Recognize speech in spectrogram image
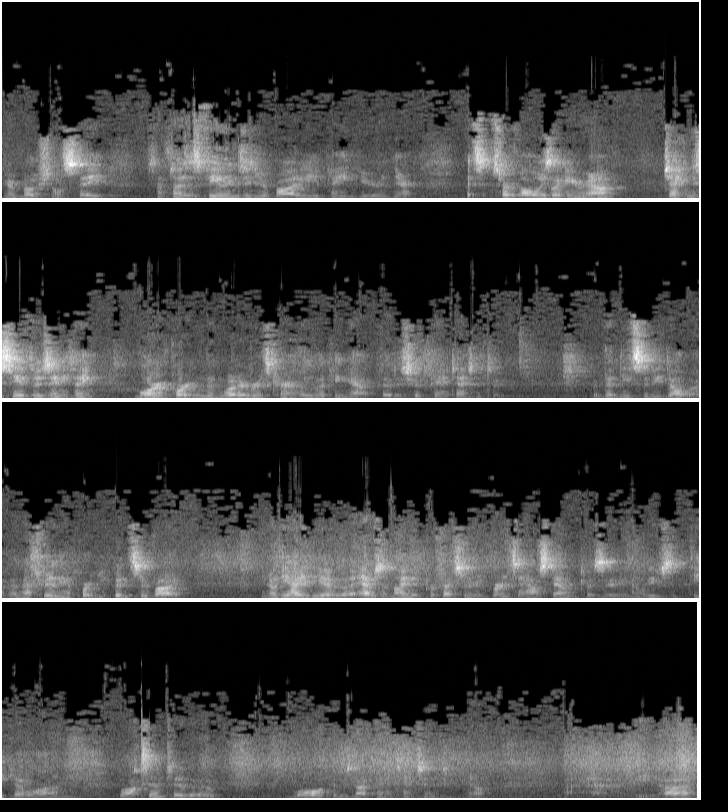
your emotional state, sometimes it's feelings in your body, pain here and there. It's sort of always looking around, checking to see if there's anything more important than whatever it's currently looking at that it should pay attention to, that needs to be dealt with. And that's really important. You couldn't survive you know, the idea of an absent-minded professor who burns a house down because he you know, leaves the tea kettle on and walks into the wall because he's not paying attention, you know, uh,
